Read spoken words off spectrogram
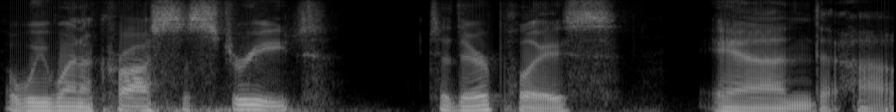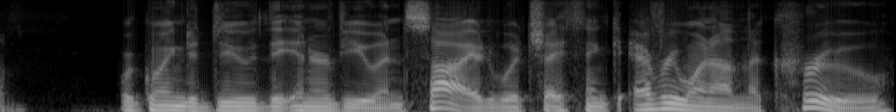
we went across the street to their place and uh, we're going to do the interview inside, which I think everyone on the crew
